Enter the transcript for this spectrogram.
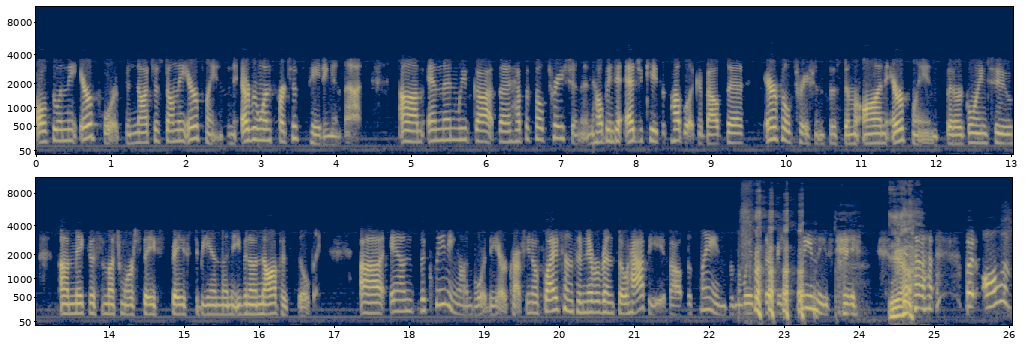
also in the airports and not just on the airplanes, and everyone's participating in that. Um, and then we've got the HEPA filtration and helping to educate the public about the air filtration system on airplanes that are going to um, make this a much more safe space to be in than even an office building. Uh, and the cleaning on board the aircraft. You know, flight attendants have never been so happy about the planes and the way that they're being cleaned these days. Yeah. but all of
